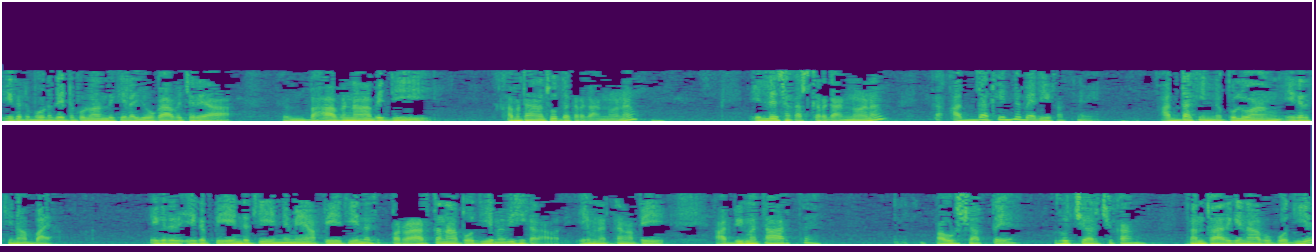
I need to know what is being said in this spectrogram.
ඒකට මොන දෙන්න පුළුවන්ද කියලා යෝගාවචරයා භාවනාවේදී කමඨාන සුද්ධ කර ගන්නවනම් එල්ල සකස් කර ගන්නවනම් අත්දකින්න බැරි එකක් නෙවෙයි අත්දකින්න පුළුවන් ඒකට කියනවා බය ඒකට ඒක පේන්න තියෙන්නේ මේ අපේ තියෙන ප්‍රාර්ථනා පොදියම විහිකරා වගේ. එහෙම නැත්නම් අපේ අභිමතාර්ථ පෞරුෂත්වය රුචි අරුචිකම් සංසාරේ ගෙනාවු පොදිය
